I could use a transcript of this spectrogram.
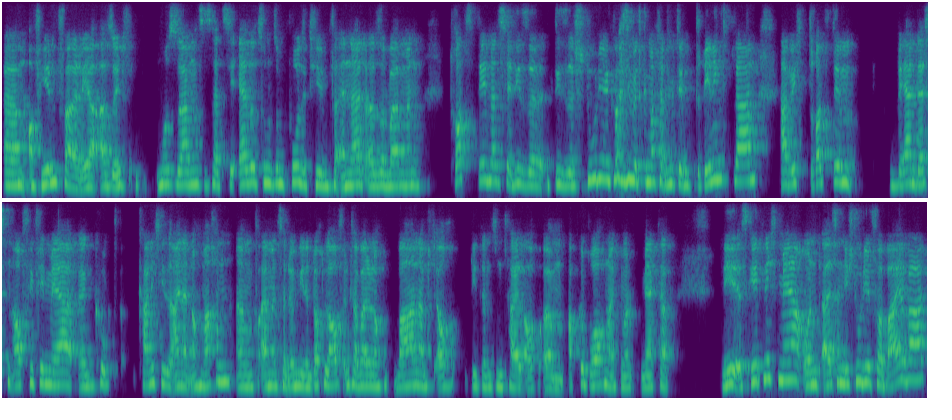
Ähm, auf jeden Fall, ja. Also ich muss sagen, es hat sich eher so zum, zum Positiven verändert. Also weil man trotzdem, dass ich ja diese, diese Studie quasi mitgemacht habe mit dem Trainingsplan, habe ich trotzdem währenddessen auch viel, viel mehr äh, geguckt, kann ich diese Einheit noch machen? Ähm, vor allem, wenn es dann irgendwie dann doch Laufintervalle noch waren, habe ich auch die dann zum Teil auch ähm, abgebrochen, weil ich gemerkt habe, nee, es geht nicht mehr. Und als dann die Studie vorbei war,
